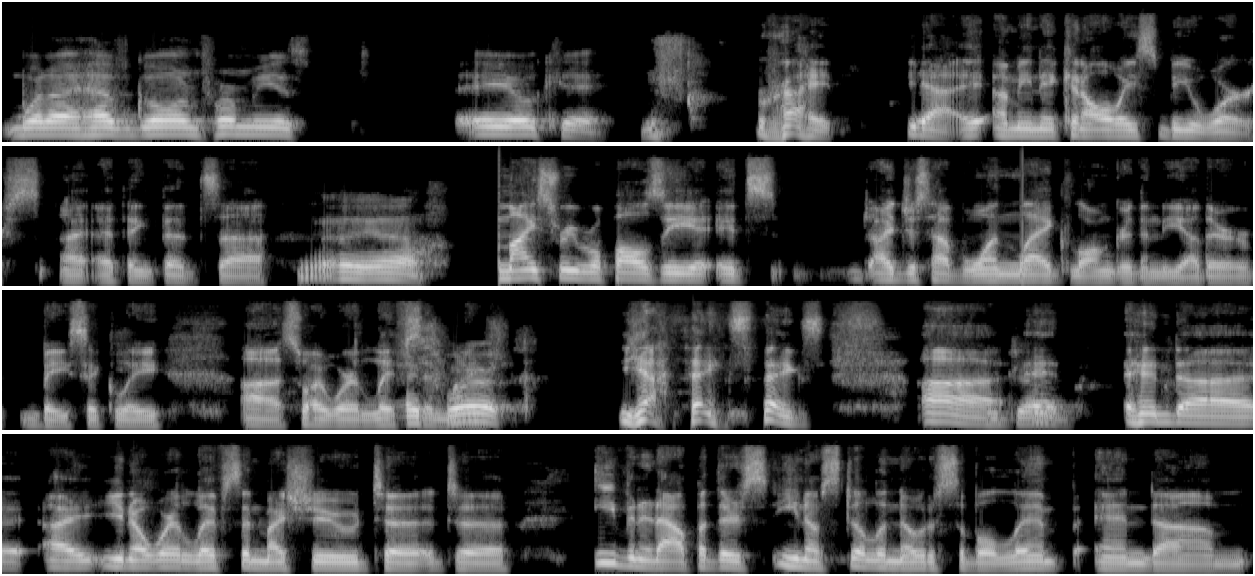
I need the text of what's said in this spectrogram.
what I have going for me is a okay. right. Yeah. It, I mean, it can always be worse. I, I think that's. uh uh, yeah. My cerebral palsy, it's I just have one leg longer than the other, basically. Uh, so I wear lifts nice in work. my. Yeah, thanks, thanks. Uh, and, and uh, I, you know, wear lifts in my shoe to to even it out, but there's you know still a noticeable limp. And um,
